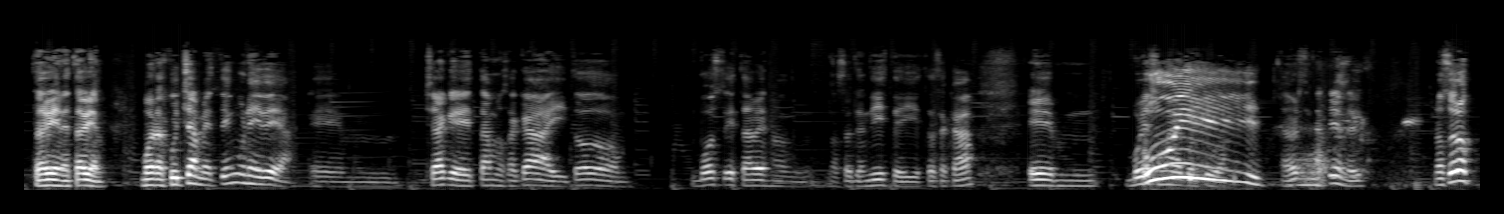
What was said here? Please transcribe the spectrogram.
Está bien, está bien. Bueno, escúchame, tengo una idea. Eh, ya que estamos acá y todo, vos esta vez no- nos atendiste y estás acá. eh, voy a. ¡Uy! A ver si me entiendes. Nosotros,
